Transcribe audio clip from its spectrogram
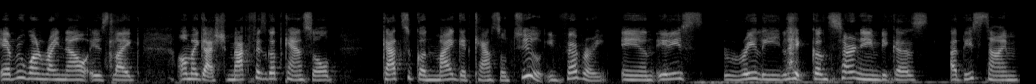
everyone right now is like, oh my gosh, MAGFest got canceled. Katsucon might get canceled too in February. And it is really like concerning because at this time,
